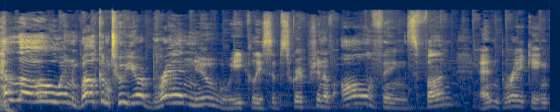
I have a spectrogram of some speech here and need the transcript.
Hello and welcome to your brand new weekly subscription of all things fun and breaking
